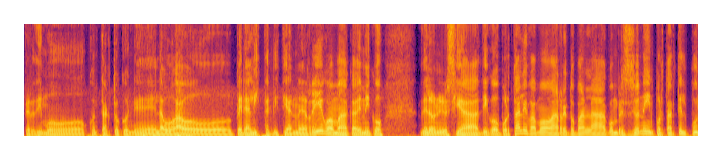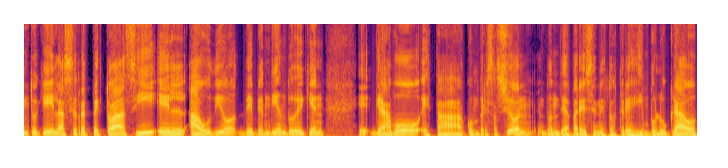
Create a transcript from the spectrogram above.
Perdimos contacto con el abogado penalista Cristian Riego, más académico de la Universidad Diego Portales. Vamos a retomar la conversación. Es importante el punto que él hace respecto a si el audio, dependiendo de quién eh, grabó esta conversación, donde aparecen estos tres involucrados,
